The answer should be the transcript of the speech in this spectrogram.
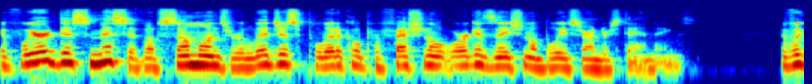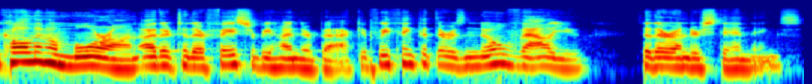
if we're dismissive of someone's religious, political, professional, organizational beliefs or understandings, if we call them a moron either to their face or behind their back, if we think that there is no value to their understandings,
